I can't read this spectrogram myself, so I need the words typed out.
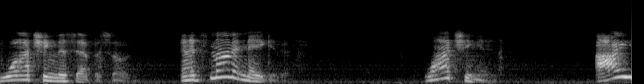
watching this episode, and it's not a negative, watching it, I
